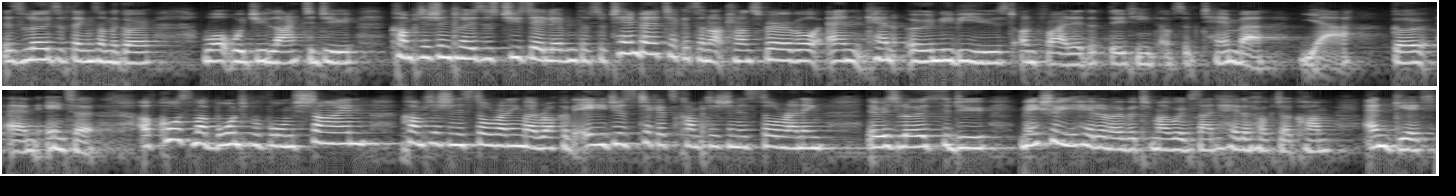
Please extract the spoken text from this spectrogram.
there's loads of things on the go. What would you like to do? Competition closes Tuesday, 11th of September. Tickets are not transferable and can only be used on Friday, the 13th of September yeah, go and enter. Of course, my Born to Perform Shine competition is still running. My Rock of Ages tickets competition is still running. There is loads to do. Make sure you head on over to my website, heatherhook.com and get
